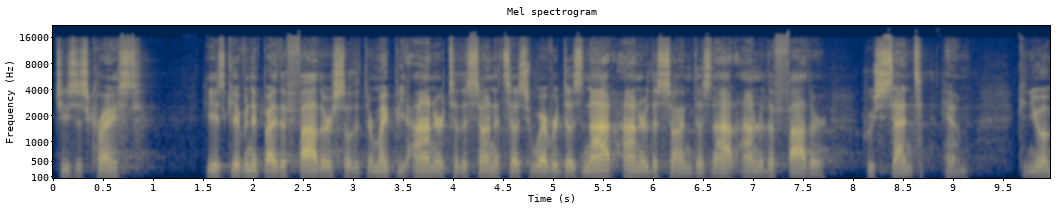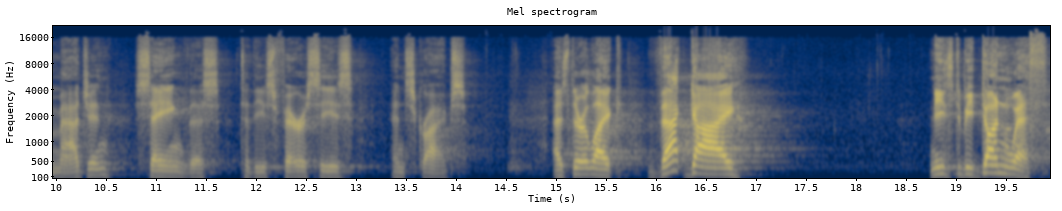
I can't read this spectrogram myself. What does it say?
Jesus Christ, He has given it by the Father so that there might be honor to the Son. It says, Whoever does not honor the Son does not honor the Father who sent Him. Can you imagine saying this to these Pharisees and scribes? as they're like, that guy needs to be done with.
